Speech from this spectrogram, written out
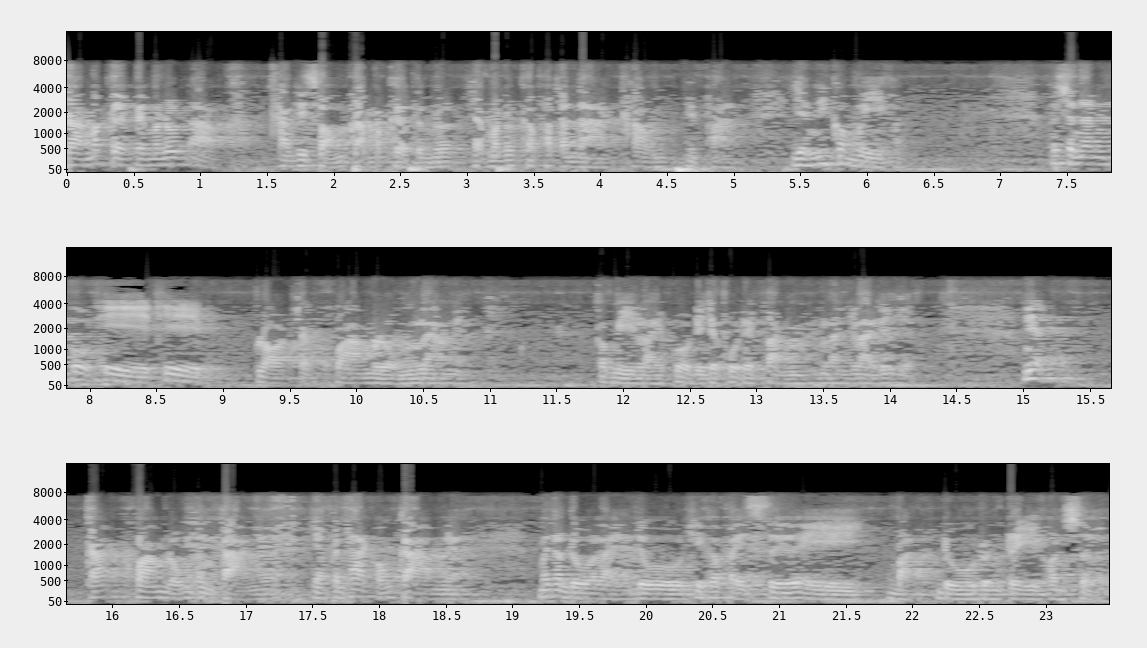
กลับมาเกิดเป็นมนุษย์อ้าวครั้งที่สองกลับมาเกิดเป็นมนุษย์จากมนุษย์ก็พัฒนาเข้านิพพาน อย่างนี้ก็มีครับ เพราะฉะนั้นพวกที่ที่ปลอดจากความหลงแล้วเนี่ย ก็มีหลายพวกที่จะพูดให้ฟังรายละเอียด เนี่ยความหลงต่างๆเนี่ยอย่างเป็นท่าของกามเนี่ย ไม่ต้องดูอะไรดูที่เขาไปซื้อไอ้บัตรดูดนตรีคอนเสิร์ต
